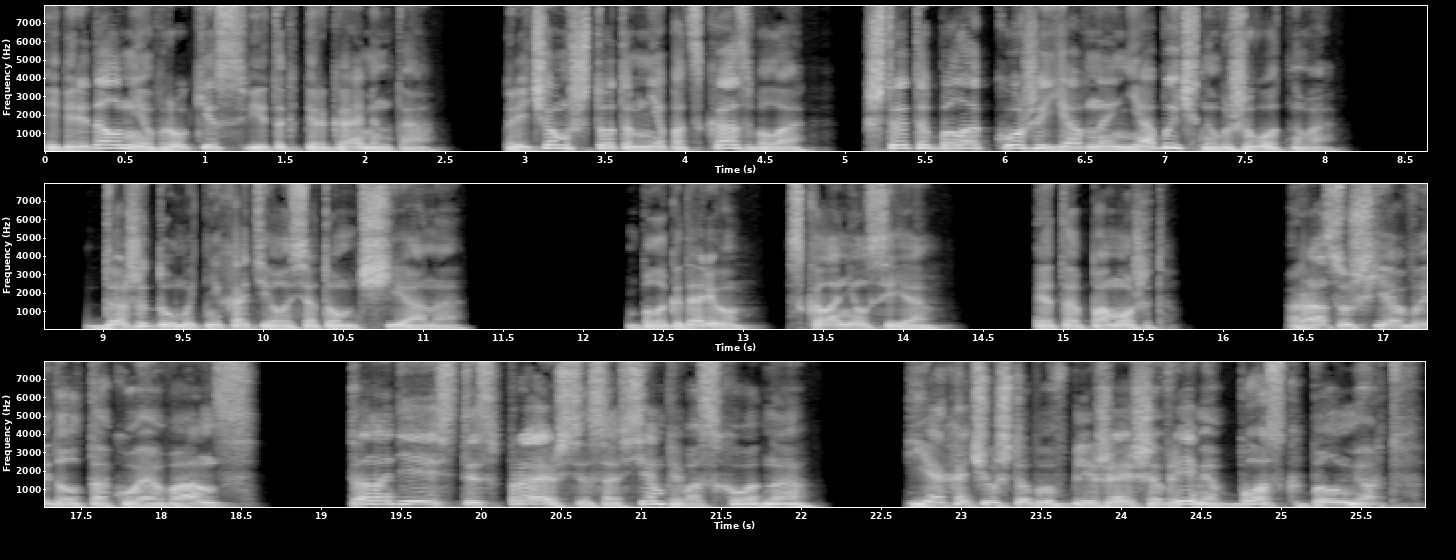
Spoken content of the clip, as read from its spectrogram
и передал мне в руки свиток пергамента. Причем что-то мне подсказывало, что это была кожа явно необычного животного. Даже думать не хотелось о том, чья она. «Благодарю», — склонился я. «Это поможет». «Раз уж я выдал такой аванс, то, надеюсь, ты справишься совсем превосходно. Я хочу, чтобы в ближайшее время Боск был мертв.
